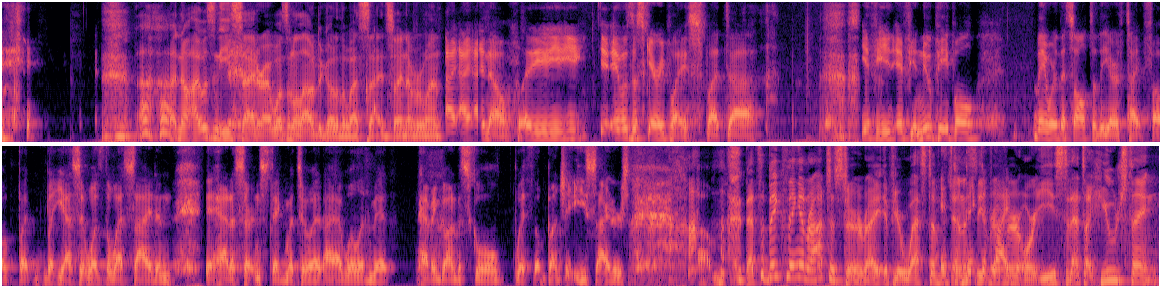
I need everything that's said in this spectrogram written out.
uh, no i was an east sider i wasn't allowed to go to the west side so i never went I, I, I know You- you- it was a scary place, but uh, if you if you knew people, they were the salt of the earth type folk. But but yes, it was the West Side, and it had a certain stigma to it. I, I will admit, having gone to school with a bunch of East Siders. that's a big thing in rochester right if you're west of the genesee river or east that's a huge thing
